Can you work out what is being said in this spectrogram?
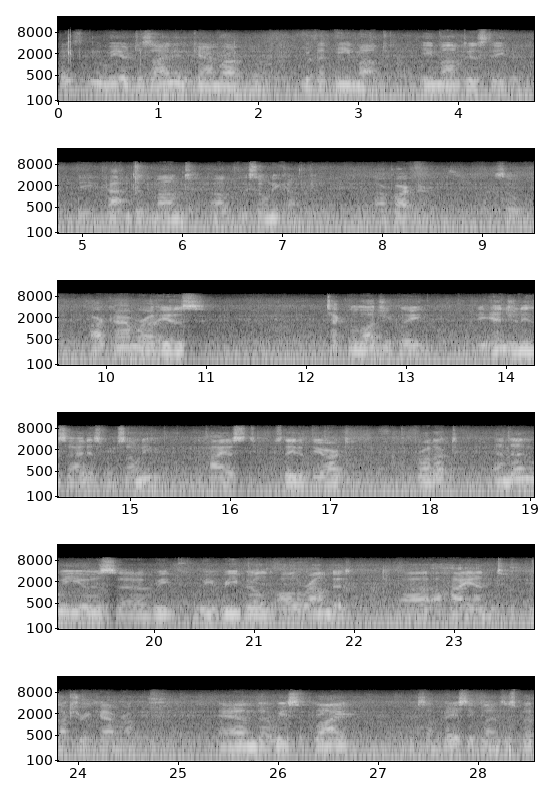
basically we are designing the camera with an E-mount. E-mount is the, the patented mount of the Sony company, our partner. So our camera is technologically, the engine inside is from Sony, the highest state-of-the-art product. And then we use, uh, we, we rebuild all around it uh, a high-end luxury camera. And uh, we supply some basic lenses, but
